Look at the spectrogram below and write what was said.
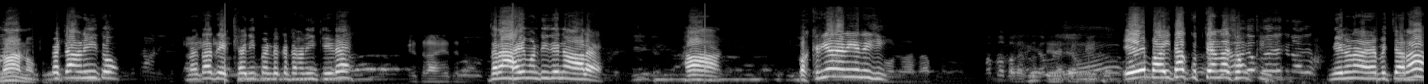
ਨਾ ਨਾ। ਕਟਾਣੀ ਤੋਂ। ਮੈਂ ਤਾਂ ਦੇਖਿਆ ਨਹੀਂ ਪਿੰਡ ਕਟਾਣੀ ਕਿਹੜਾ। ਹੈ ਦਰਾਹੇ ਮੰਡੀ ਦੇ ਨਾਲ ਹੈ। ਹਾਂ। ਬੱਕਰੀਆਂ ਲੈਣੀਆਂ ਨੇ ਜੀ। ਇਹ ਬਾਈ ਦਾ ਕੁੱਤਿਆਂ ਦਾ ਸ਼ੌਂਕੀ ਮਿਲਣ ਆਇਆ ਵਿਚਾਰਾ।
